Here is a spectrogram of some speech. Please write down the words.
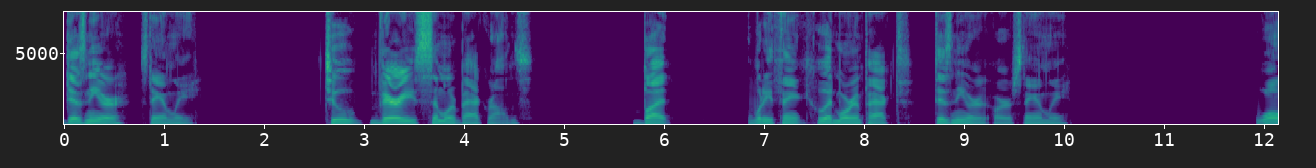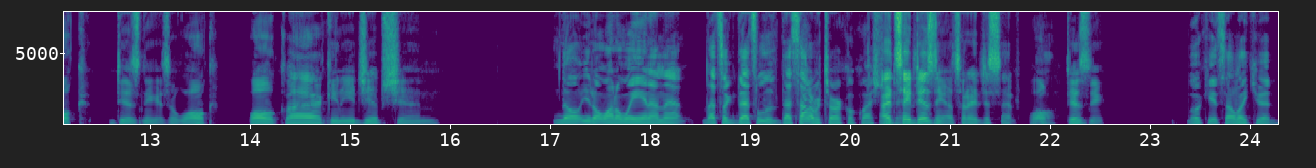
Disney or Stan Lee? Two very similar backgrounds, but what do you think? Who had more impact, Disney or, or Stan Lee? Walk Disney is a walk. Walk like an Egyptian. No, you don't want to weigh in on that. That's a that's a little, that's not a rhetorical question. I'd say Disney. That's what I just said. Walk Oh. Disney. Okay, it sounded like you had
